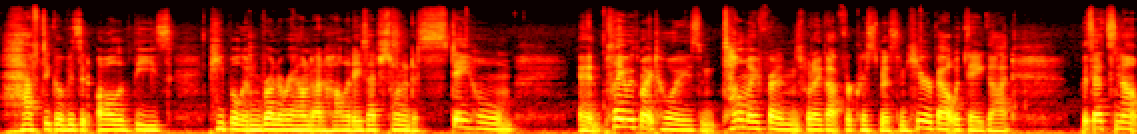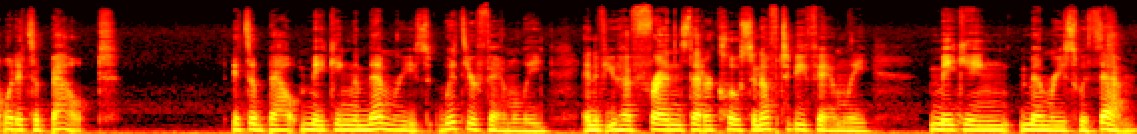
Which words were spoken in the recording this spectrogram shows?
have to go visit all of these people and run around on holidays. I just wanted to stay home and play with my toys and tell my friends what I got for Christmas and hear about what they got. But that's not what it's about. It's about making the memories with your family. And if you have friends that are close enough to be family, making memories with them.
